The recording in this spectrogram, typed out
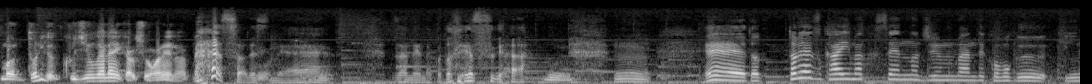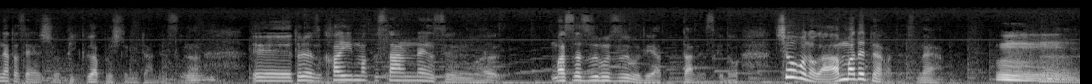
まあとにかく苦渋がないからしょうがないな、そうですね。残念なことですが。うんうん。えーと、とりあえず開幕戦の順番でこう僕気になった選手をピックアップしてみたんですが、うんえーとりあえず開幕3連戦はマスダズームズームでやったんですけど、長野があんま出てなかったですね。うん。うん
